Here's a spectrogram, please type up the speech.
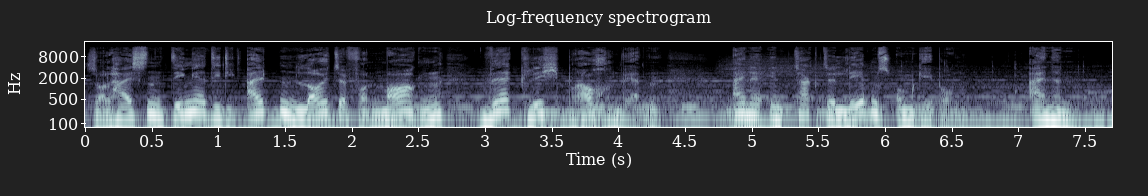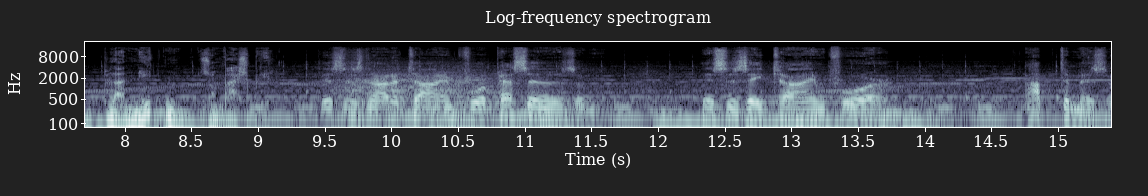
Soll heißen Dinge, die die alten Leute von morgen wirklich brauchen werden. Eine intakte Lebensumgebung, einen Planeten zum Beispiel. This is not a time for pessimism. This is a time for optimism.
